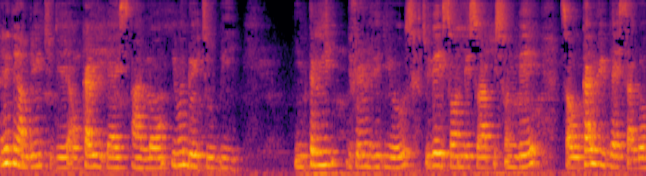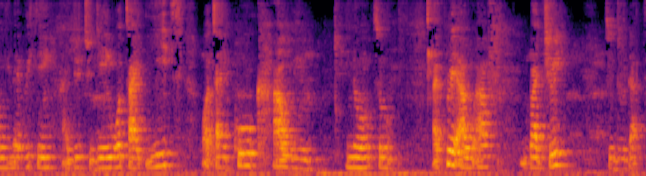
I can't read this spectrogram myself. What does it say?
anything I'm doing today I'll carry you guys along even though it will be in three different videos. Today is Sunday so happy Sunday. So I will carry you guys along in everything I do today what I eat what I cook how we you know so I pray I will have battery to do that.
